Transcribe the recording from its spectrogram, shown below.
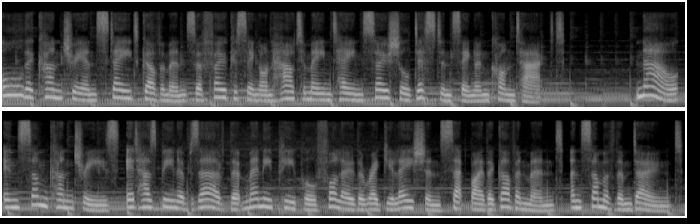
All the country and state governments are focusing on how to maintain social distancing and contact. Now, in some countries, it has been observed that many people follow the regulations set by the government, and some of them don't.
